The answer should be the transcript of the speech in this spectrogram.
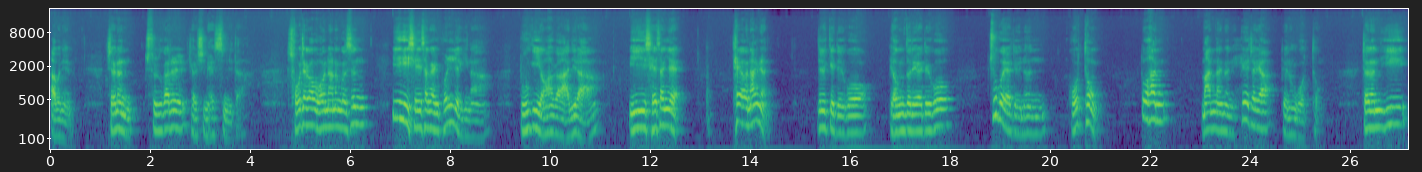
아버님, 저는 출가를 결심했습니다. 소자가 원하는 것은 이 세상의 권력이나 부귀 영화가 아니라 이 세상에 태어나면 늙게 되고 병들어야 되고 죽어야 되는 고통 또한 만나면 헤어져야 되는 고통. 저는 이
